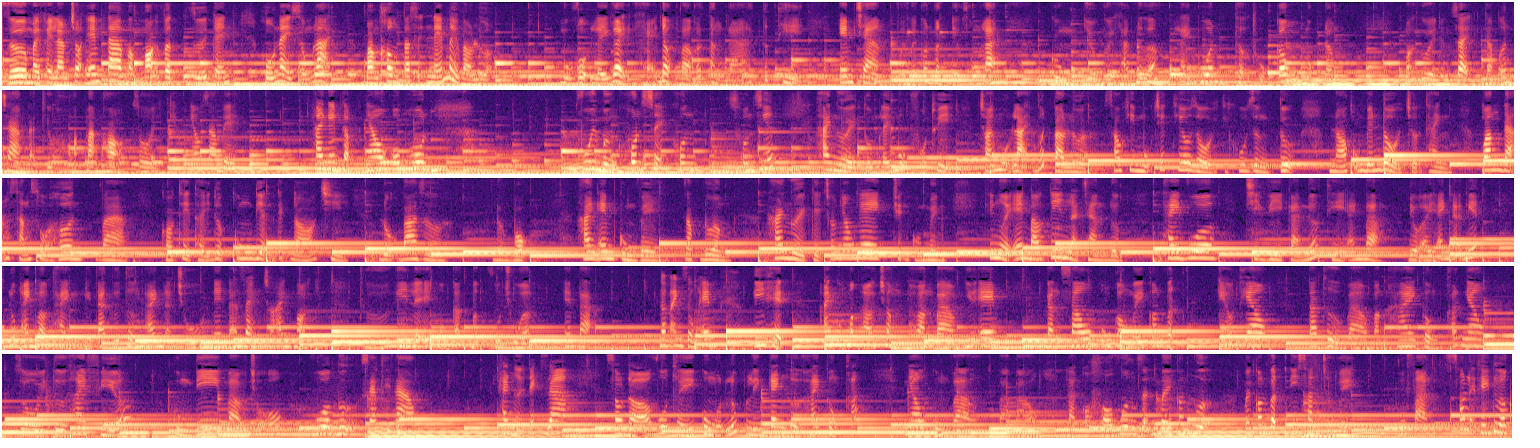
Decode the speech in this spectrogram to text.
giờ mày phải làm cho em ta và mọi vật dưới cái hố này sống lại bằng không ta sẽ ném mày vào lửa. Mụ vội lấy gậy khẽ động vào các tảng đá tức thì em chàng với mấy con vật đều sống lại cùng nhiều người khác nữa lái buôn thợ thủ công mục đồng. Mọi người đứng dậy cảm ơn chàng đã cứu họ, mạng họ rồi kéo nhau ra về. Hai anh em gặp nhau ôm hôn, vui mừng, khôn sệ khôn khôn xiết. Hai người túm lấy mụ phù thủy, trói mụ lại vứt vào lửa. Sau khi mụ chết thiêu rồi thì khu rừng tự nó cũng biến đổi trở thành quang đãng sáng sủa hơn và có thể thấy được cung điện cách đó chỉ độ 3 giờ đường bộ. Hai anh em cùng về dọc đường. Hai người kể cho nhau nghe chuyện của mình khi người em báo tin là chàng được thay vua, trị vì cả nước thì anh bảo, điều ấy anh đã biết. Lúc anh vào thành người ta cứ tưởng anh là chú nên đã dành cho anh mọi thứ nghi lễ của các bậc vua chúa. Em bảo, năm anh giống em ra. Sau đó vua thấy cùng một lúc lính canh ở hai cổng khác, nhau cùng vào và báo là có phó vương dẫn mấy con ngựa, mấy con vật đi săn trở về. Vua phán, sao lại thấy được?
